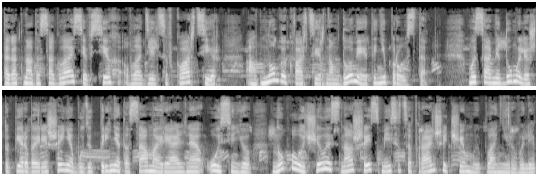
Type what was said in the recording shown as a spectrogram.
так как надо согласие всех владельцев квартир. А в многоквартирном доме это непросто. Мы сами думали, что первое решение будет принято самое реальное осенью, но получилось на 6 месяцев раньше, чем мы планировали.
